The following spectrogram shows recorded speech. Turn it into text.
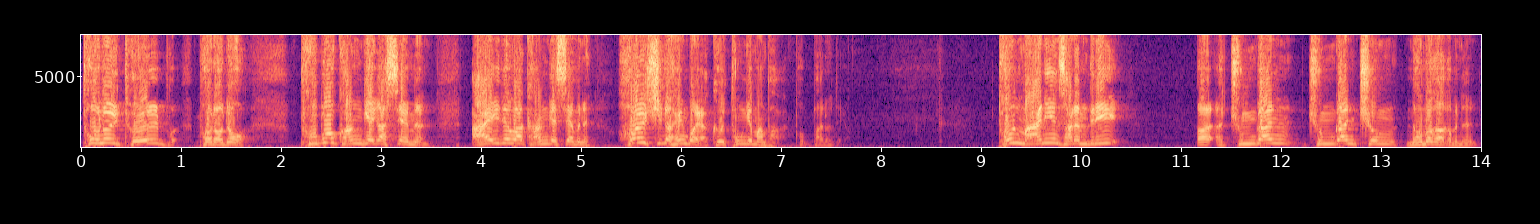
돈을 덜 버- 벌어도 부부 관계가 세면 아이들과 관계 세면 훨씬 더 행복해요. 그 통계만 봐, 봐도 돼요. 돈 많이 있는 사람들이 어, 중간 중간층 넘어가면은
